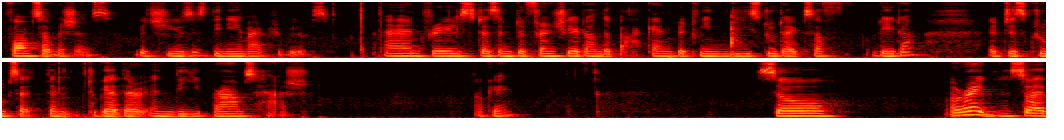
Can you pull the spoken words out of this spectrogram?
form submissions which uses the name attributes. And rails doesn't differentiate on the backend between these two types of data. It just groups them together in the params hash. Okay so all right so i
